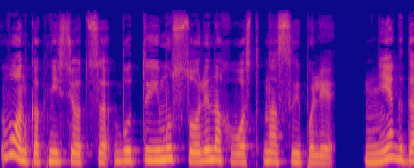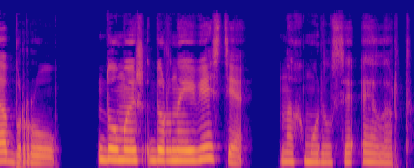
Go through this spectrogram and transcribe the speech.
Вон как несется, будто ему соли на хвост насыпали. Не к добру. Думаешь, дурные вести?» – нахмурился Эллард.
